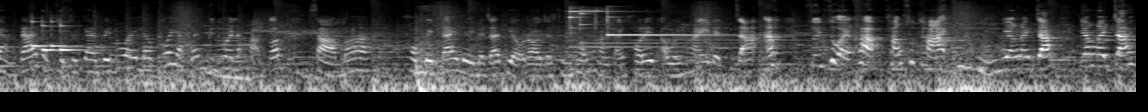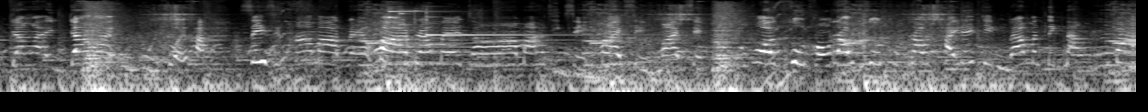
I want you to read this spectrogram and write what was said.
อยากได้แบบสูตรสแกนไปด้วย แล้วก็อยากเล่นไปด้วยนะคะ ก็สามารถ คอมเมนต์ได้เลยนะจ๊ะ เดี๋ยวเราจะทิ้งช่องทางการเข้าเล่นเอาไว้ให้นะจ๊ะอะสวยๆค่ะ ครั้งสุดท้ายอืยังไงจ๊ะ ยังไงจ๊ะ ยังไง ยังไงโอ้โหสวยค่ะ 45 มาแล้วมาแล้วแม่จ้ามาจริงสิไม่สิไม่สิทุกคนสูตรของเราสูตรของเราใช้ได้จริงแล้วมันติ๊งนังหรือเปล่า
